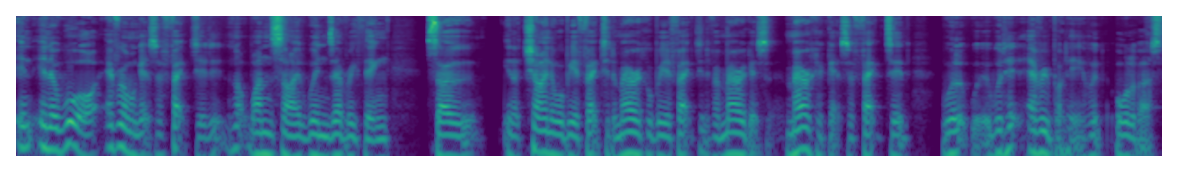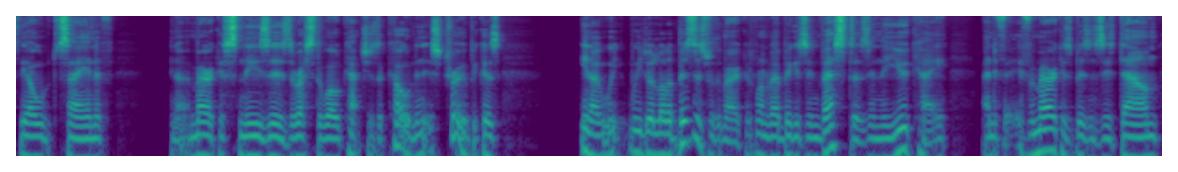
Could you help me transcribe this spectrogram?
in, in a war, everyone gets affected. It's not one side wins everything. So, you know, China will be affected, America will be affected. If America gets, America gets affected, will it would hit everybody, it would, all of us. The old saying of, you know, America sneezes, the rest of the world catches a cold. And it's true because, you know, we, we do a lot of business with America. It's one of our biggest investors in the UK. And if, if America's business is down,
